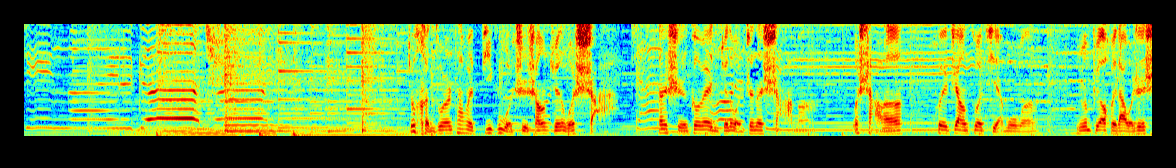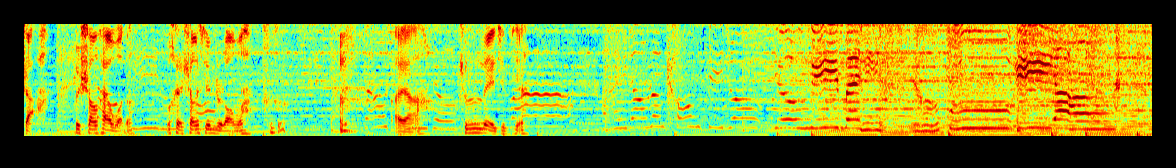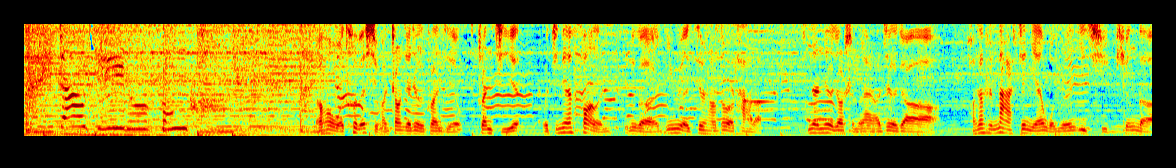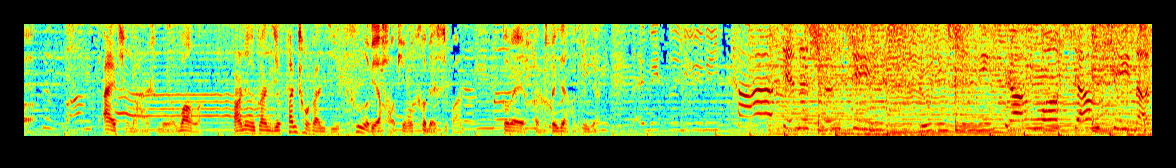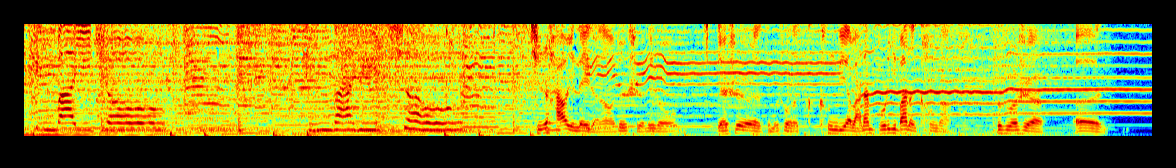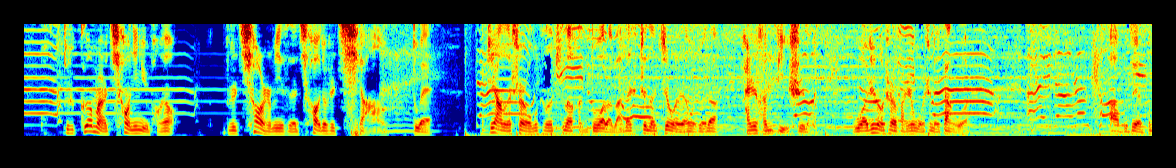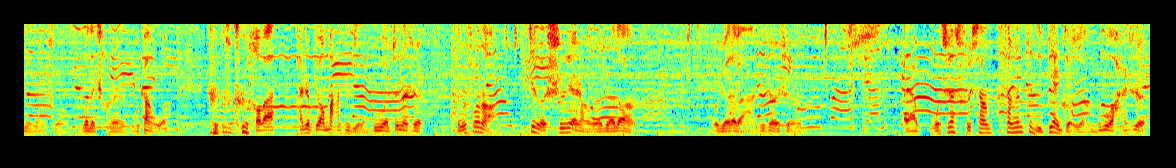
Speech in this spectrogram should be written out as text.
就很多人他会低估我智商，觉得我傻。但是各位，你觉得我真的傻吗？我傻了会这样做节目吗？你们不要回答我真傻，会伤害我的，我很伤心，知道吗？哎呀，真累今天。爱到让空气中有你没你都不一样，爱到极度疯狂。然后我特别喜欢张杰这个专辑，专辑我今天放的那个音乐基本上都是他的。今天这个叫什么来着？这个叫好像是那些年我们一起听的爱情吧，还是什么的，忘了。反正那个专辑翻唱专辑特别好听，我特别喜欢，各位很推荐，很推荐。如今是你让我想起那停摆已久，停摆已久。其实还有一类人啊，就是那种，也是怎么说呢，坑爹吧，但不是一般的坑啊，就说是，呃，就是哥们儿撬你女朋友，不是撬是什么意思？撬就是抢，对，这样的事儿我们可能听到很多了吧，但是真的这种人，我觉得还是很鄙视的。我这种事儿，反正我是没干过。啊，不对，不能这样说，我得承认我干过。好吧，还是不要骂自己了。不过真的是，怎么说呢？这个世界上，我觉得，我觉得吧，就是是，哎呀，我这属像像跟自己辩解一样。不过我还是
